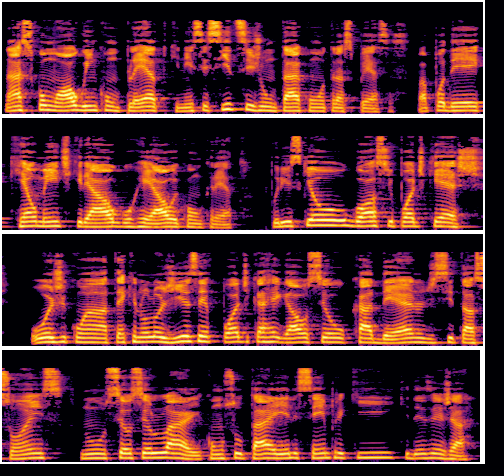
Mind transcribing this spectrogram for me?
nasce como algo incompleto que necessita se juntar com outras peças para poder realmente criar algo real e concreto. Por isso que eu gosto de podcast. Hoje com a tecnologia você pode carregar o seu caderno de citações no seu celular e consultar ele sempre que, que desejar.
